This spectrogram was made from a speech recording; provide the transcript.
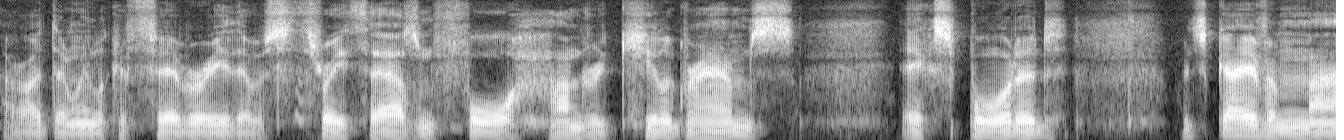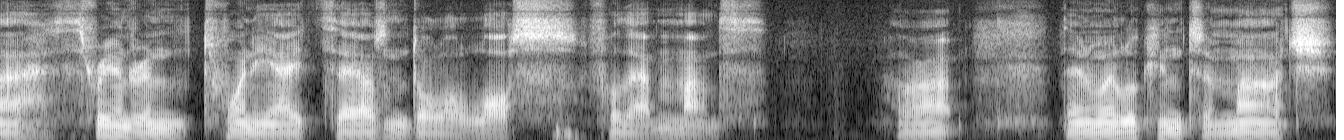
All right, then we look at February, there was 3,400 kilograms exported, which gave them a $328,000 loss for that month. All right, then we look into March,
